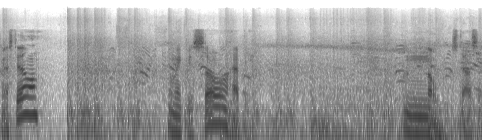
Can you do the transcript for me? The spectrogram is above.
can I steal one? It'll make me so happy. No, Stasa.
